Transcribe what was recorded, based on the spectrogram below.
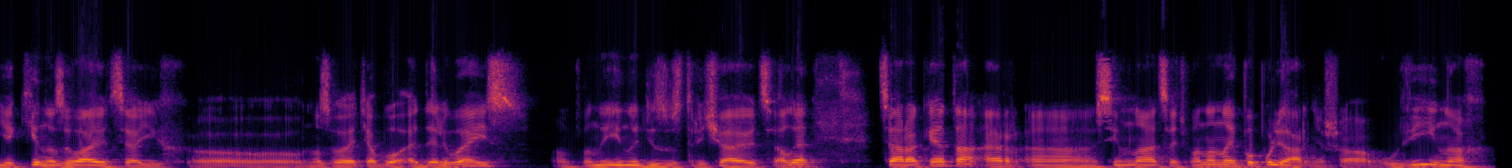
які називаються їх е, називають або Edelweiss, От вони іноді зустрічаються. Але ця ракета Р-17 вона найпопулярніша у війнах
